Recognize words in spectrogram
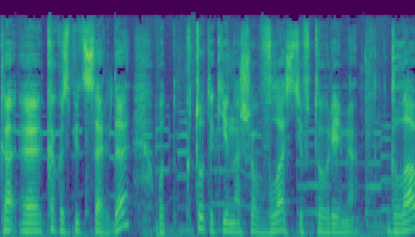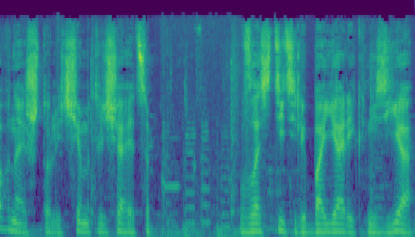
Как, э, как воспитать царь, да? Вот кто такие наши власти в то время? Главное, что ли, чем отличается властители, бояре, князья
